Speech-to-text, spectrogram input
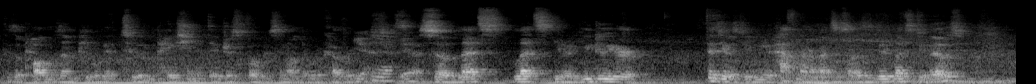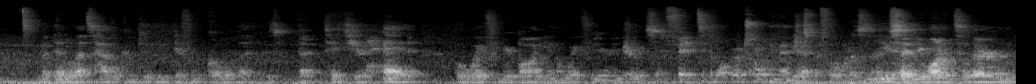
Because the problem is then people get too impatient if they're just focusing on the recovery. Yes. Yes. Yes. So let's let's you know you do your physio's giving you half an hour of exercises. Let's do those, but then let's have a completely different goal that is that takes your head away from your body and away from your It injuries. sort of fits into what we were talking about just before, doesn't it? You said you wanted to learn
